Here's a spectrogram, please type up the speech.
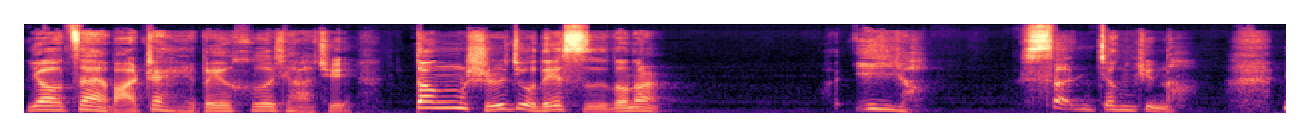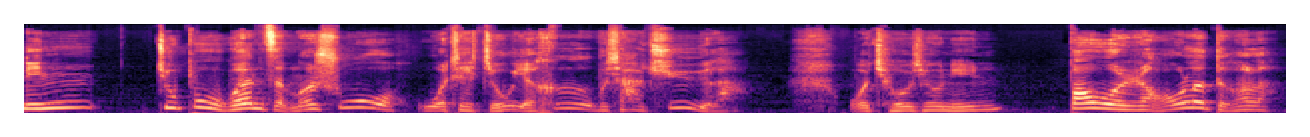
要再把这杯喝下去，当时就得死到那儿。哎呀，三将军呐，您就不管怎么说，我这酒也喝不下去了。我求求您把我饶了得了。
